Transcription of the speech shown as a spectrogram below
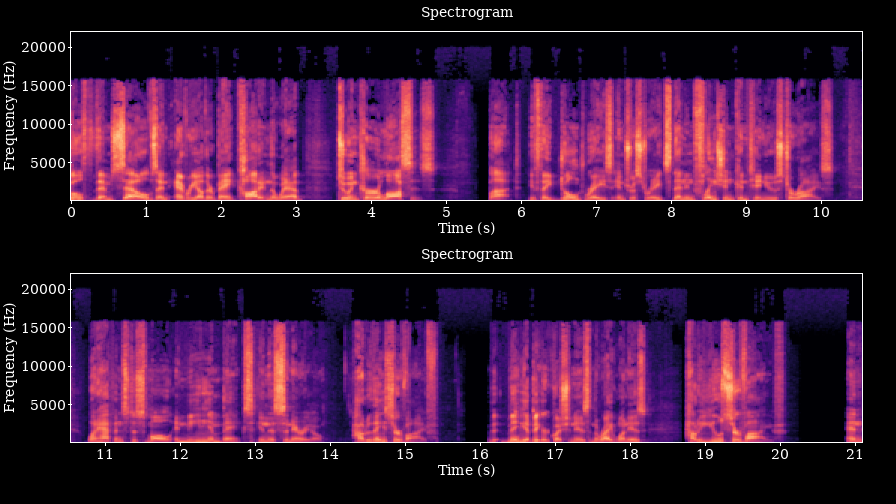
both themselves and every other bank caught in the web to incur losses. But if they don't raise interest rates, then inflation continues to rise. What happens to small and medium banks in this scenario? How do they survive? Maybe a bigger question is, and the right one is, how do you survive? And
